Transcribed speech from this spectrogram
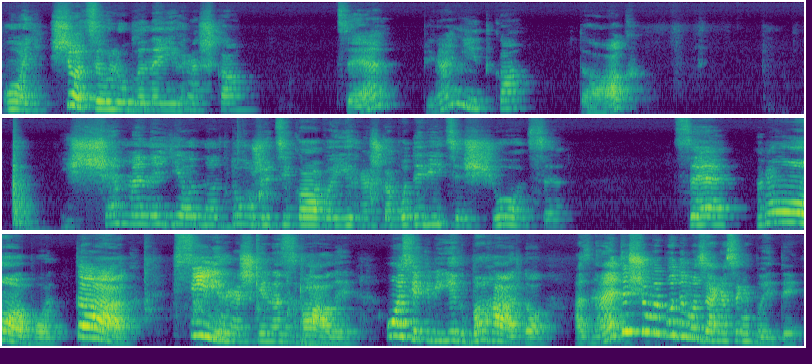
Ой, що це улюблена іграшка? Це пірамідка. Так. І ще в мене є одна дуже цікава іграшка. Подивіться, що це. Це робот. Так. Всі іграшки назвали. Ось як їх багато. А знаєте, що ми будемо зараз робити?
